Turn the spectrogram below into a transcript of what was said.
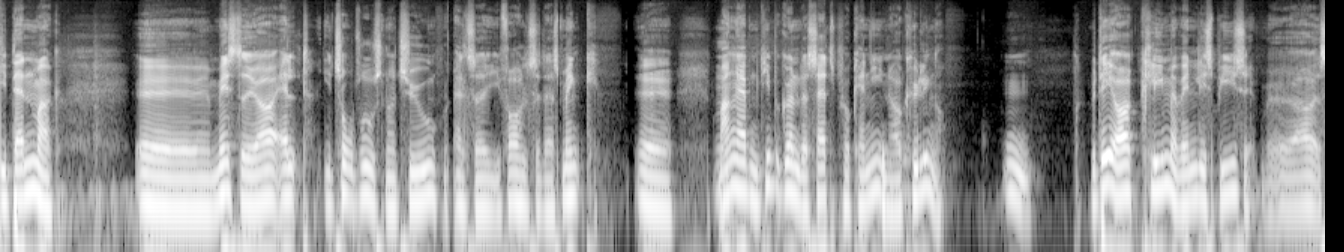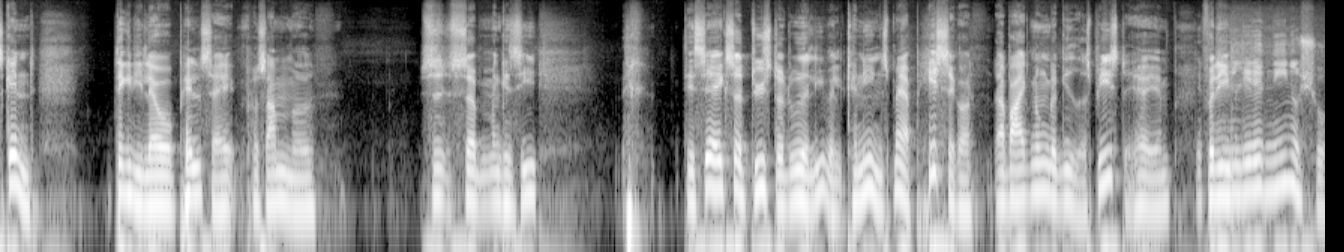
i Danmark øh, mistede jo alt i 2020, altså i forhold til deres mink. Øh, mange af dem, de begyndte at satse på kaniner og kyllinger. mm. Men det er også klimavenlig spise. Øh, Og skindet, det kan de lave pels af på samme måde. Så, så man kan sige, det ser ikke så dystert ud alligevel. Kaninen smager pissegodt. Der er bare ikke nogen, der gider at spise det herhjemme. Det er Fordi, lille Ninus jo.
